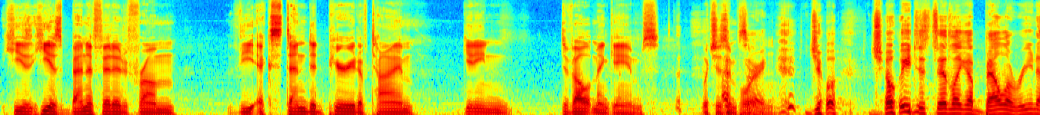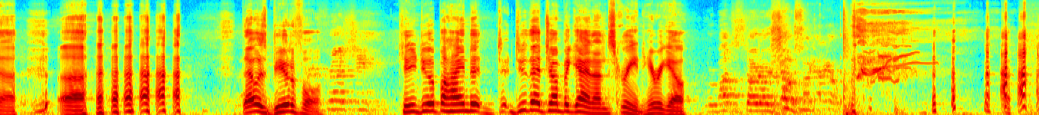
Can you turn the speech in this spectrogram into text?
he he has benefited from the extended period of time getting development games, which is Sorry, important. Joe, Joey just did like a ballerina. Uh, that was beautiful. Can you do it behind it? Do that jump again on the screen. Here we go. We're about to start our show, so I gotta go.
